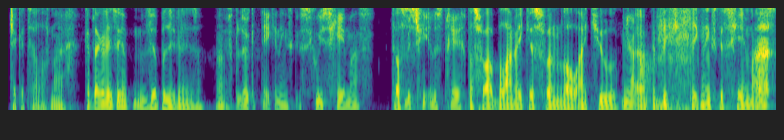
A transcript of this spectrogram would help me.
check het zelf maar. Ik heb dat gelezen, ik heb veel plezier gelezen. Ja. heeft leuke tekeningsjes, goede schema's, Dat een is, beetje geïllustreerd. dat is wat belangrijk is voor een low IQ Ja. eh, publiek. Tekeningsschema's.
